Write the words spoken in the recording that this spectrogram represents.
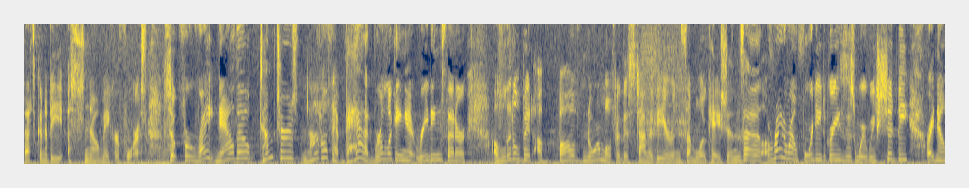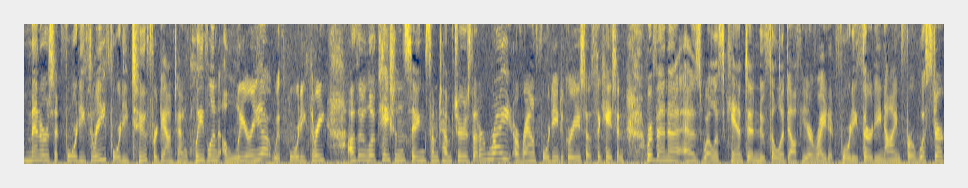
that's going to be a snowmaker for us. So for right now, though, temperatures not all that bad. We're looking at readings that are a little bit above normal for this time of year in some locations. Uh, right around 40 degrees is where we should be. Right now, Mentor's at 43, 42 for downtown Cleveland, Elyria with 43. Other locations seeing some temperatures that are right around 40 degrees. That's the case in Ravenna as well as Canton, New Philadelphia right at 40, 39 for Wooster.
